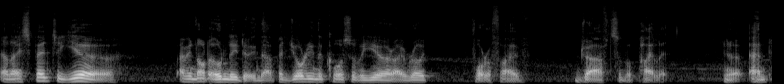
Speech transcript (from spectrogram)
and I spent a year I mean, not only doing that, but during the course of a year, I wrote four or five drafts of a pilot. You know, and,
